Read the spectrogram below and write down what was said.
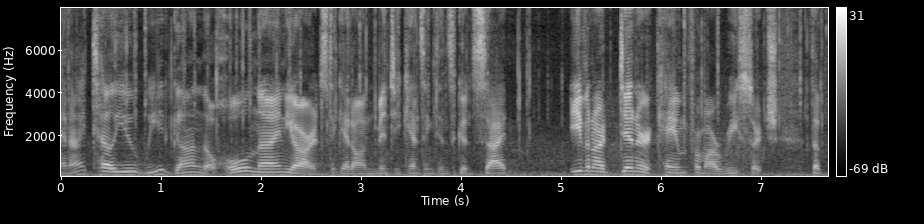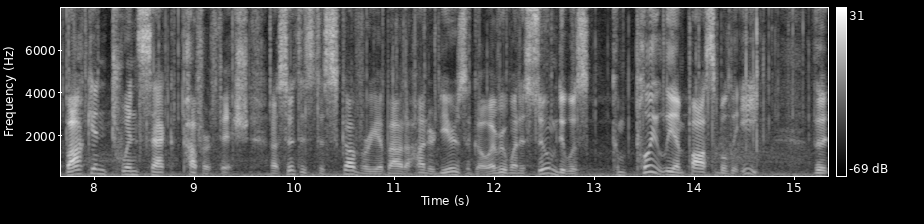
And I tell you, we'd gone the whole nine yards to get on Minty Kensington's good side. Even our dinner came from our research. The Bakken twin sack pufferfish. Now, since its discovery about a hundred years ago, everyone assumed it was completely impossible to eat. The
